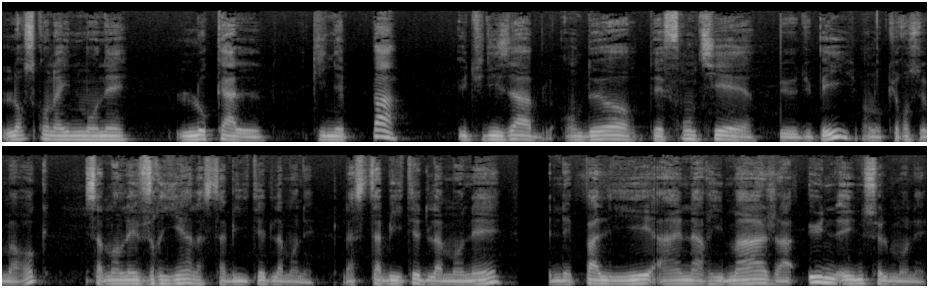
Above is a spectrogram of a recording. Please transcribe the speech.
lorsqu'on a une monnaie locale qui n'est pas utilisable en dehors des frontières du, pays, en l'occurrence le Maroc, ça n'enlève rien à la stabilité de la monnaie. La stabilité de la monnaie n'est pas liée à un arrimage à une et une seule monnaie.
